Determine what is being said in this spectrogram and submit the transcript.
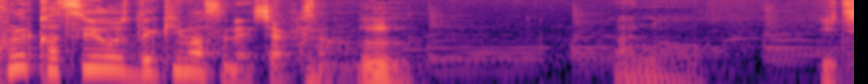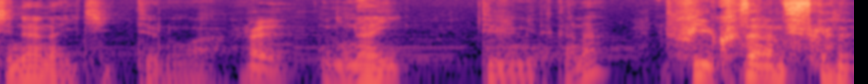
これ活用できますねチャックさん、うん、あの171っていうのは、はい。ないっていう意味かな、どういうことなんですかね。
